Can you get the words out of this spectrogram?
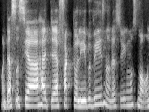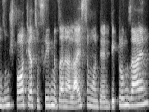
Und das ist ja halt der Faktor Lebewesen und deswegen muss man unserem Sport ja zufrieden mit seiner Leistung und der Entwicklung sein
